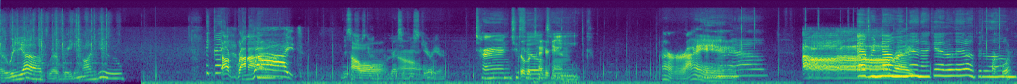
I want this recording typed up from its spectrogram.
Hurry up. We're waiting on you. All right. Right. This is Oh, just gotten progressively no. scarier. Turn to Fill fill, the tank tank. again. All right. Oh, Every now Alright. and then I get a little bit Parkour? lonely.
